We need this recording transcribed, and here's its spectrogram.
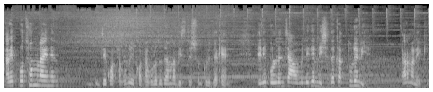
তার এই প্রথম লাইনের যে কথাগুলো এই কথাগুলো যদি আমরা বিশ্লেষণ করে দেখেন তিনি বললেন যে আওয়ামী লীগের নিষেধাজ্ঞা তুলে নিয়ে। তার মানে কি?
